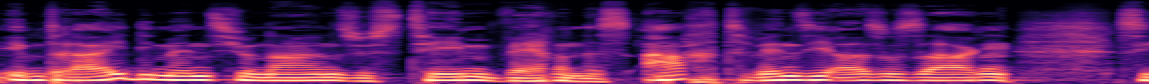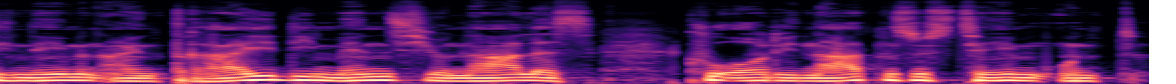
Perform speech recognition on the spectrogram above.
im dreidimensionalen System wären es acht. Wenn Sie also sagen, Sie nehmen ein dreidimensionales Koordinatensystem und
